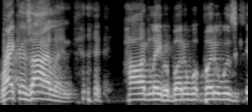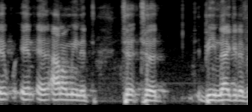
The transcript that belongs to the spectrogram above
Rikers Island, hard labor. But it but it was it, and, and I don't mean it to to be negative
